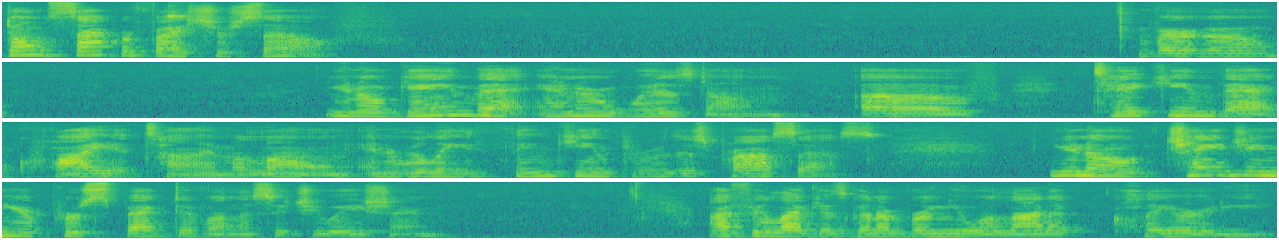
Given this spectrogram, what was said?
Don't sacrifice yourself. Virgo. You know, gain that inner wisdom of taking that quiet time alone and really thinking through this process you know, changing your perspective on the situation. I feel like it's going to bring you a lot of clarity.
